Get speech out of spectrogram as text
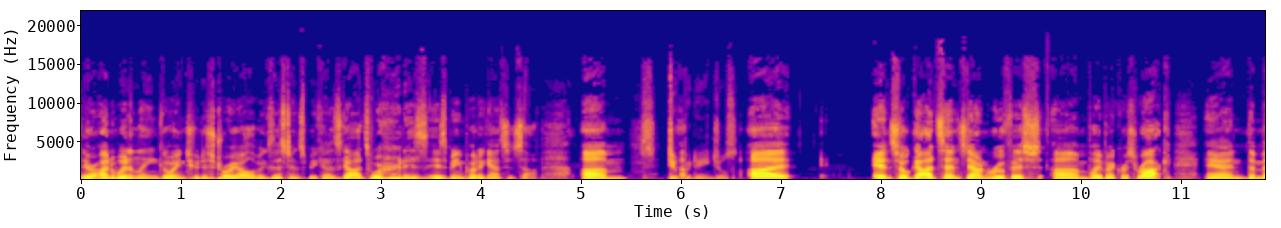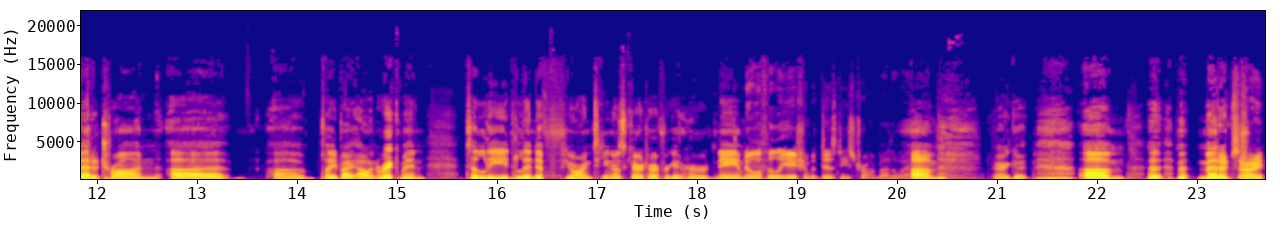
they are unwittingly going to destroy all of existence because God's word is is being put against itself. Um, Stupid angels. uh, and so God sends down Rufus, um, played by Chris Rock, and the Metatron, uh, uh, played by Alan Rickman, to lead Linda Fiorentino's character. I forget her name. No affiliation with Disney's Tron, by the way. Um, very good. Um, uh, Metatron,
